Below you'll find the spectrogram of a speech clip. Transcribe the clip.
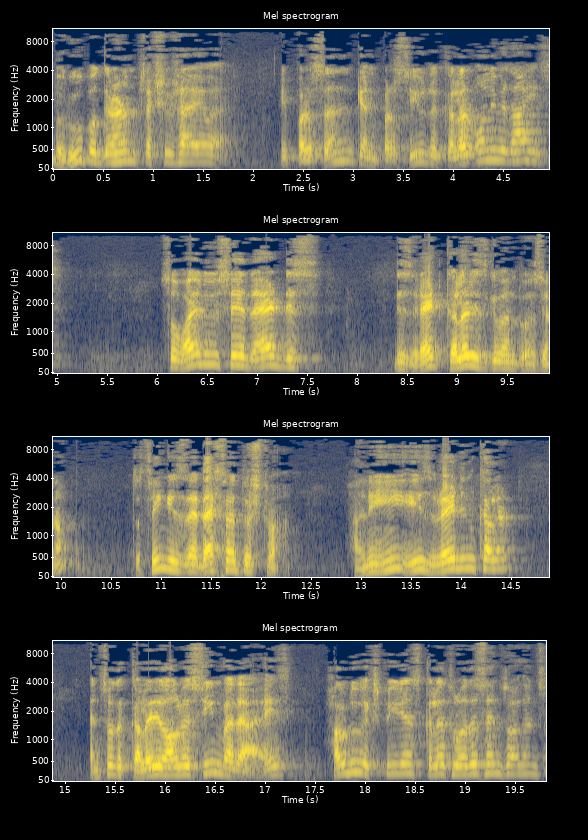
रूपग्रहणं चक्षुषा एव A person can perceive the color only with eyes. So why do you say that this this red color is given to us, you know? The thing is that that's why dushtva. Honey is red in color. And so the color is always seen by the eyes. How do you experience color through other sense organs?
